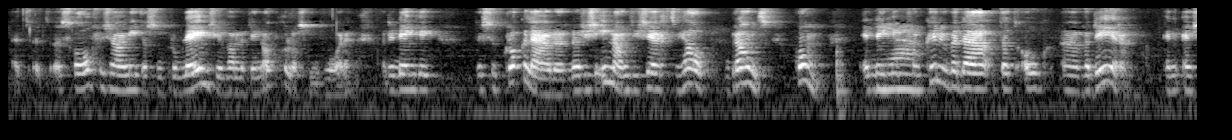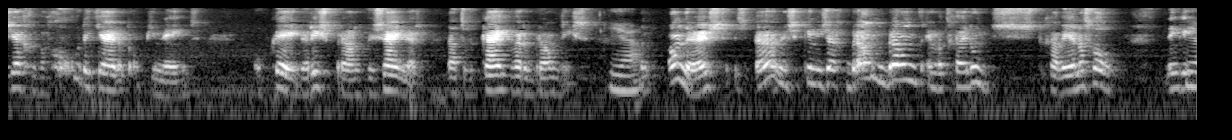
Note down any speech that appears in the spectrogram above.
het, het, schoolverzuim niet als een probleem zien wat meteen opgelost moet worden. Maar dan denk ik, er is een klokkenluider. Er is iemand die zegt, help, brand, kom. En denk ik, van, kunnen we daar, dat ook uh, waarderen? En, en zeggen, wat goed dat jij dat op je neemt. Oké, er is brand, we zijn er. Laten we kijken waar de brand is. Ja. Want anders, als je kind zegt brand, brand, en wat ga je doen? dan gaan we weer naar school denk ik,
